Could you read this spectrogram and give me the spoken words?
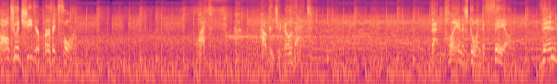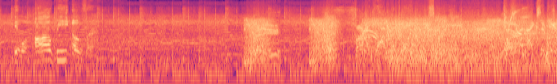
All to achieve your perfect form. What? How could you know that? That plan is going to fail. Then, it will all be over. I get the names. Because the likes of you.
